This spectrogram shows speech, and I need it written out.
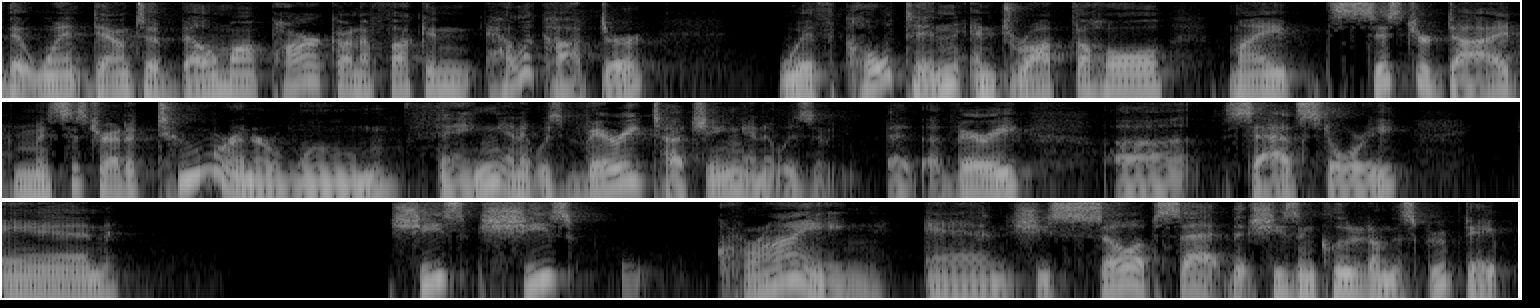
that went down to Belmont Park on a fucking helicopter with Colton and dropped the whole my sister died my sister had a tumor in her womb thing and it was very touching and it was a, a very uh, sad story and she's she's crying and she's so upset that she's included on this group date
